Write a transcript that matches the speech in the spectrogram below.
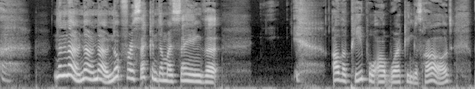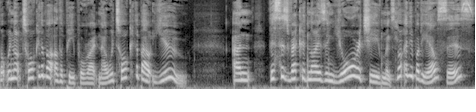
no, no, no, no, no. Not for a second am I saying that other people aren't working as hard, but we're not talking about other people right now. We're talking about you. And this is recognizing your achievements, not anybody else's.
